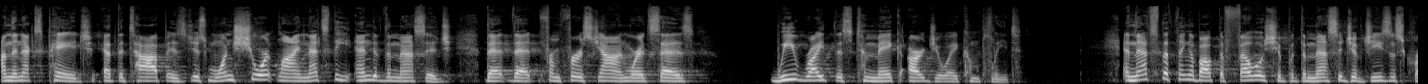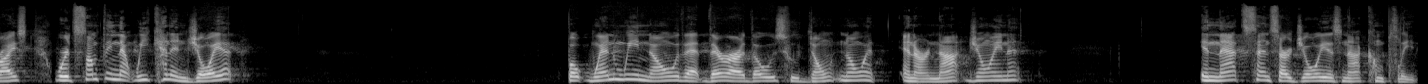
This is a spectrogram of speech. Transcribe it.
On the next page at the top is just one short line. That's the end of the message that, that from 1 John, where it says, We write this to make our joy complete. And that's the thing about the fellowship with the message of Jesus Christ, where it's something that we can enjoy it. But when we know that there are those who don't know it and are not enjoying it, in that sense, our joy is not complete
